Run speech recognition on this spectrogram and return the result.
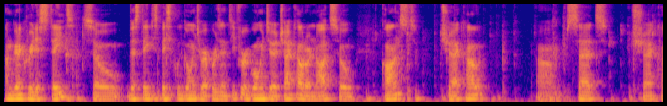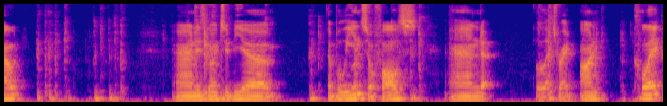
I'm gonna create a state. So the state is basically going to represent if you're going to a checkout or not. So const checkout um, set checkout and it's going to be a, a boolean so false and let's write on click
